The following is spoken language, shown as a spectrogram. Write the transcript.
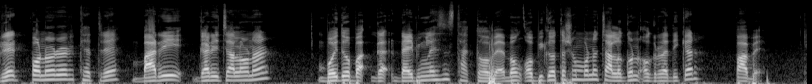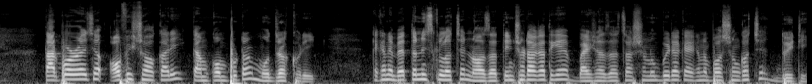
গ্রেড পনেরোর ক্ষেত্রে বাড়ি গাড়ি চালানোর বৈধ ড্রাইভিং লাইসেন্স থাকতে হবে এবং অভিজ্ঞতা সম্পন্ন চালকগণ অগ্রাধিকার পাবে। তারপর রয়েছে অফিস সহকারী কাম কম্পিউটার মুদ্রাক্ষরিক। এখানে বেতন স্কেল হচ্ছে ন হাজার তিনশো টাকা থেকে বাইশ হাজার চারশো নব্বই টাকা। এখানে প্রসঙ্গ হচ্ছে দুইটি।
